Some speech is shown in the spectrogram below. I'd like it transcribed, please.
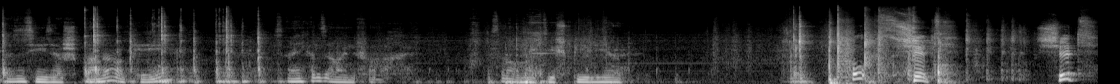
Das ist dieser Spanner, okay. Das ist eigentlich ganz einfach. Das ist auch ein richtig Spiel hier. Oh, shit. Shit.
